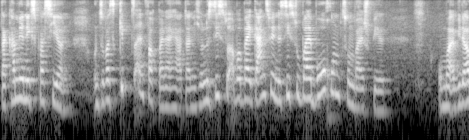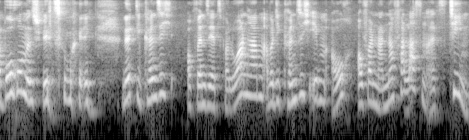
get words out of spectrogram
Da kann mir nichts passieren. Und sowas gibt es einfach bei der Hertha nicht. Und das siehst du aber bei ganz vielen. Das siehst du bei Bochum zum Beispiel. Um mal wieder Bochum ins Spiel zu bringen. Ne? Die können sich, auch wenn sie jetzt verloren haben, aber die können sich eben auch aufeinander verlassen als Team.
